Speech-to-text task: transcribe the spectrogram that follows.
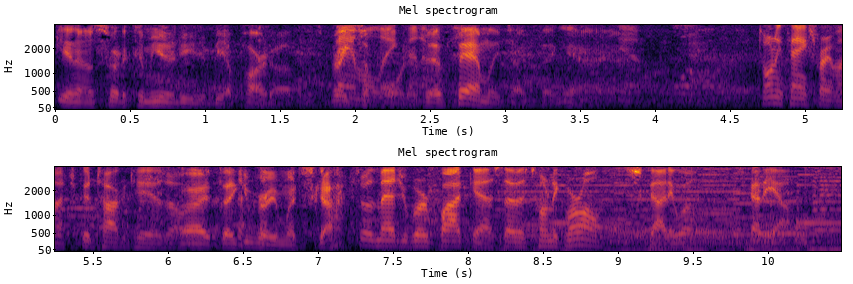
you know sort of community to be a part of. It's very Family supportive, kind of a family type thing. Yeah. yeah. yeah. Tony, thanks very much. Good talking to you as All always. right, thank you very much, Scott. So the Magic Word Podcast. That was Tony Corral, Scotty Wells, Scotty out.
